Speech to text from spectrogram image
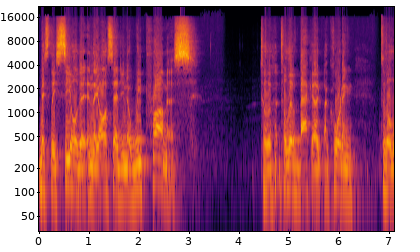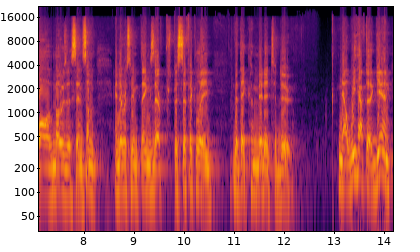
basically sealed it and they all said, you know, we promise to, to live back uh, according to the law of Moses. And some, and there were some things there specifically that they committed to do. Now we have to again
